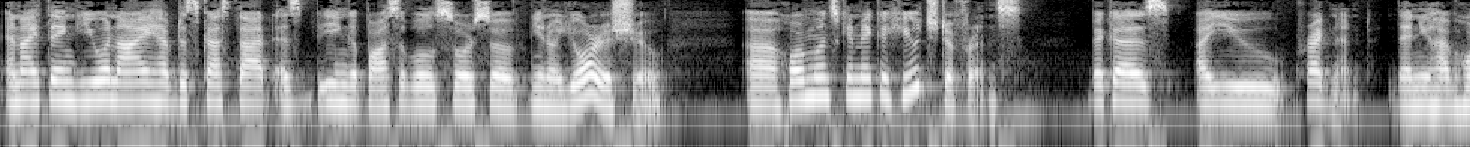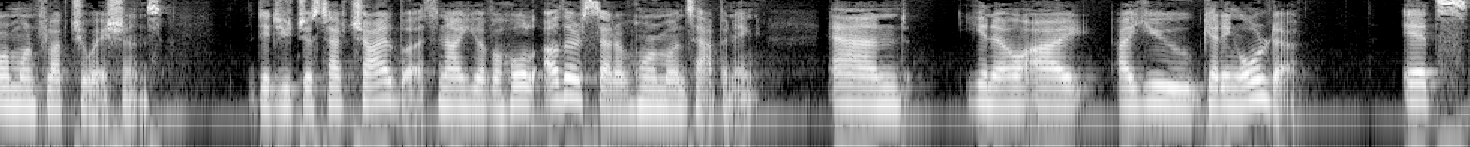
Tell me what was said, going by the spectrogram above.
And I think you and I have discussed that as being a possible source of, you know, your issue. Uh, hormones can make a huge difference because are you pregnant? Then you have hormone fluctuations. Did you just have childbirth? Now you have a whole other set of hormones happening. And, you know, are, are you getting older? It's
